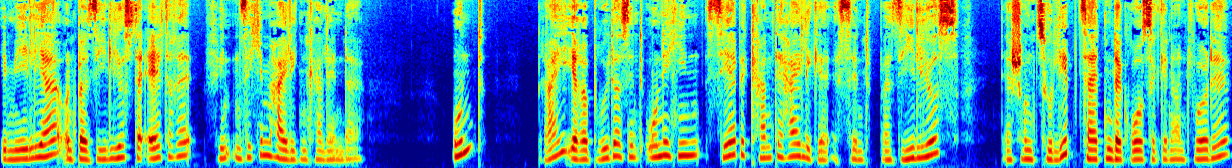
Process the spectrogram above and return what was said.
Emilia und Basilius der Ältere, finden sich im Heiligenkalender. Und drei ihrer Brüder sind ohnehin sehr bekannte Heilige. Es sind Basilius, der schon zu Lebzeiten der Große genannt wurde,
